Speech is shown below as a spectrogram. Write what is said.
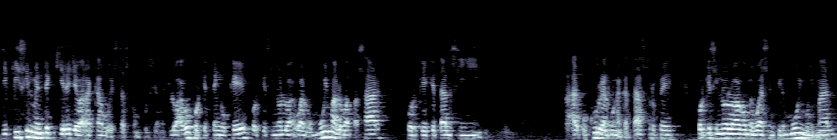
difícilmente quiere llevar a cabo estas compulsiones. Lo hago porque tengo que, porque si no lo hago algo muy malo va a pasar, porque qué tal si ocurre alguna catástrofe, porque si no lo hago me voy a sentir muy, muy mal.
